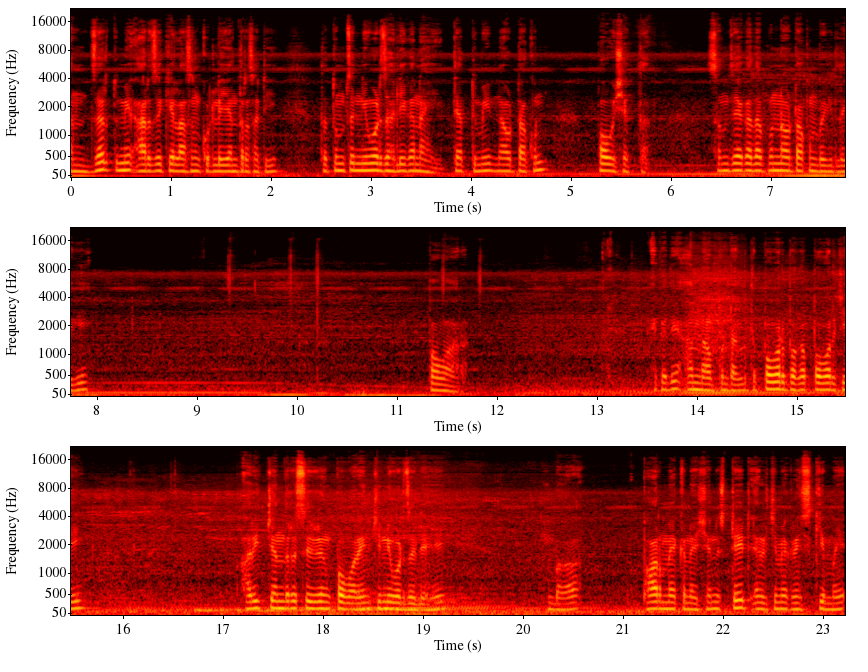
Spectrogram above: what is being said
आणि जर तुम्ही अर्ज केला असेल कुठल्या यंत्रासाठी तर तुमचं निवड झाली का नाही त्यात तुम्ही नाव टाकून पाहू शकता. समजा एखादा आपण नाव टाकून बघितलं की पवार. एखादे अन्न आपण टाकलं तर पवार बघा पवारची हरिश्चंद्र श्रीरंग पवार यांची निवड झाली आहे. बघा फार मेकॅनायझेशन स्टेट एलची मेकॅनायझेशन स्कीम आहे.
